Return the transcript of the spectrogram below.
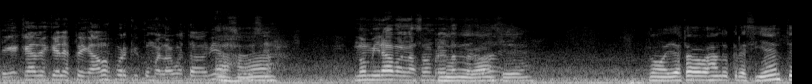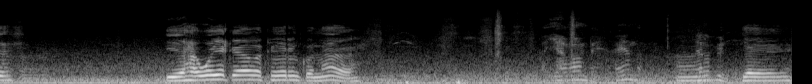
Es que cada vez que les pegamos porque como el agua estaba bien Ajá. sucia, no miraban la sombra No de la miraban, sí. Como ya estaba bajando crecientes. Y esa huella quedaba que ver con nada. Allá van, ve, ahí andan. Ah, ¿Ya los vi? ya, ya, ya.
